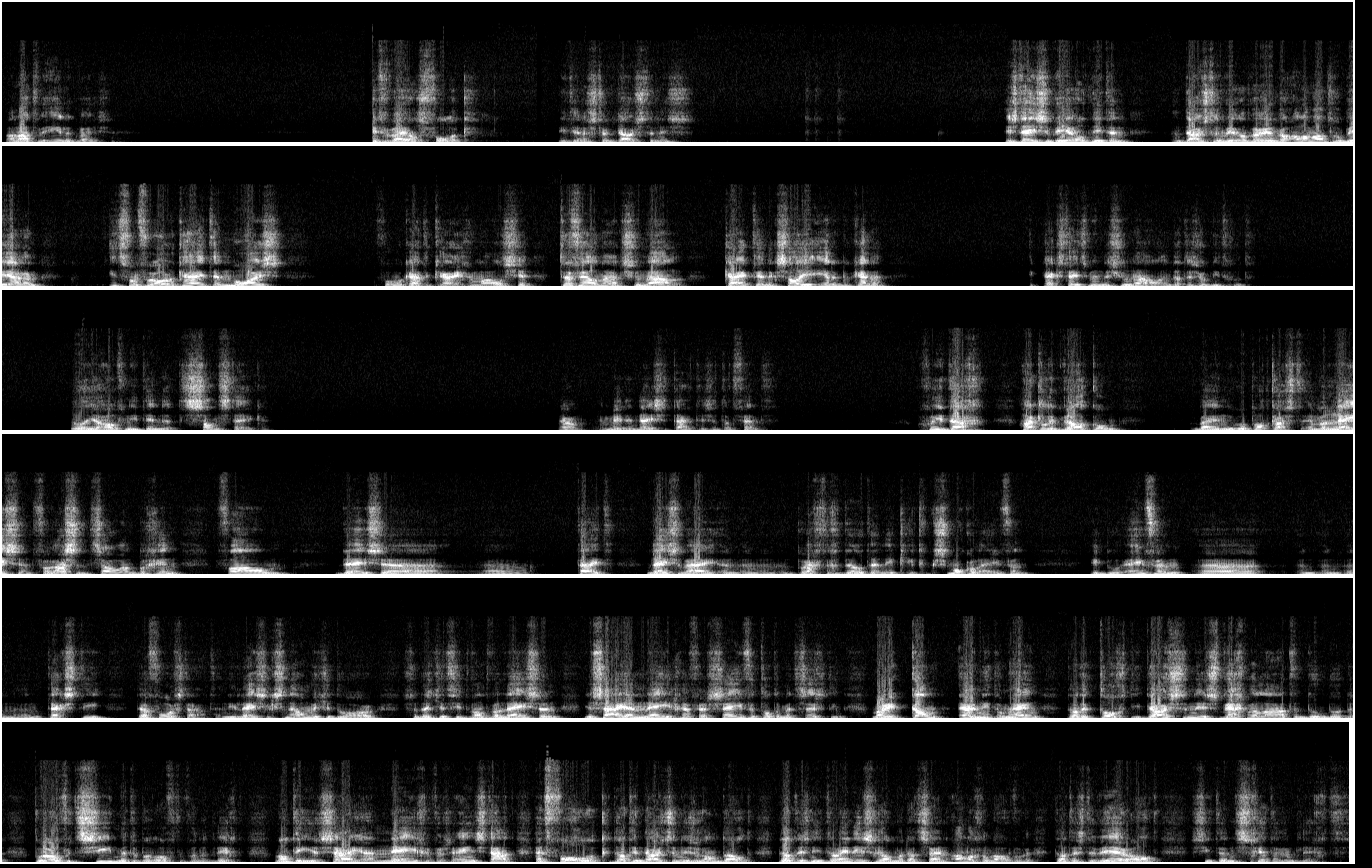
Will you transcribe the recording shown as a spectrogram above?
Maar laten we eerlijk wezen. Leven wij als volk niet in een stuk duisternis? Is deze wereld niet een, een duistere wereld waarin we allemaal proberen iets van vrolijkheid en moois voor elkaar te krijgen? Maar als je te veel naar het journaal kijkt, en ik zal je eerlijk bekennen, ik kijk steeds minder journaal en dat is ook niet goed. Wil je hoofd niet in het zand steken. Nou, en midden in deze tijd is het advent. Goeiedag, hartelijk welkom bij een nieuwe podcast. En we lezen, verrassend, zo aan het begin van deze uh, tijd, lezen wij een, een, een prachtig gedeelte. En ik, ik smokkel even. Ik doe even uh, een, een, een, een tekst die daarvoor staat. En die lees ik snel met je door, zodat je het ziet. Want we lezen Jesaja 9, vers 7 tot en met 16. Maar ik kan er niet omheen dat ik toch die duisternis weg wil laten doen door de profetie met de belofte van het licht. Want in Jesaja 9, vers 1 staat: Het volk dat in duisternis ronddoodt, dat is niet alleen Israël, maar dat zijn alle gelovigen, dat is de wereld, ziet een schitterend licht.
